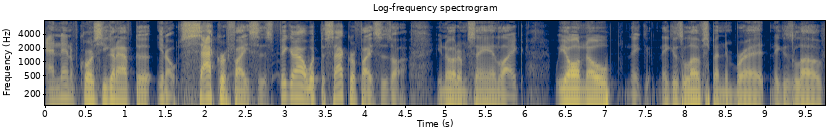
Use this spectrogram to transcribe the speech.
And then, of course, you're going to have to, you know, sacrifices, figure out what the sacrifices are. You know what I'm saying? Like, we all know nigg- niggas love spending bread, niggas love,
